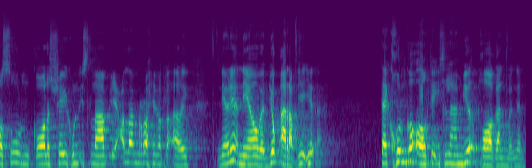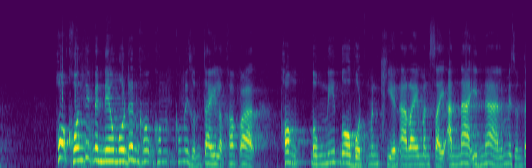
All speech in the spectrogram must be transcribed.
รอซูลกอลเชยคุนอิสลามอิอลัมรอฮิมะกะอะไรแนวเนี้ยแนวแบบยกอาหรับเยอะๆแต่คนก็ออกจากอิสลามเยอะพอกันเหมือนกัน เพราะคนที่เป็นแนว modern เขาเขาเขาไม่สนใจหรอกครับว่าท่องตรงนี้ตัวบทมันเขียนอะไรมันใส่อันหน้าอินหน้าแล้วไม่สนใจ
